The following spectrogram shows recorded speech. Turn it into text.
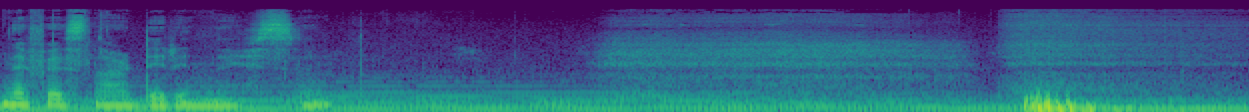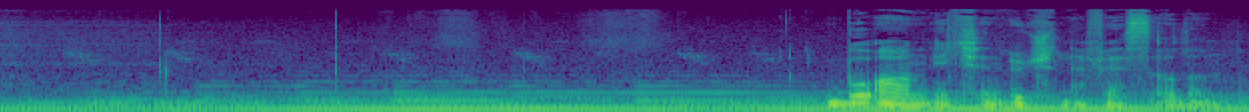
Nefesler derinleşsin. Bu an için üç nefes alın.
